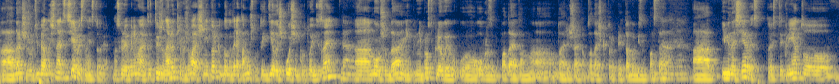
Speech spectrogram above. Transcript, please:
А дальше же у тебя начинается сервисная история. Насколько я понимаю, ты, ты же на рынке выживаешь не только благодаря тому, что ты делаешь очень крутой дизайн, Да. а, motion, да, не, не просто клевые образы попадая там, а, да, решая там задачи, которые перед тобой бизнес поставил, Да, да. а именно сервис, то есть ты клиенту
